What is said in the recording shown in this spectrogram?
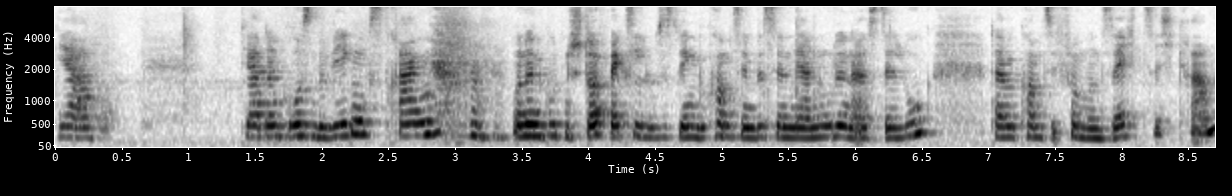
ja, die hat einen großen Bewegungsdrang und einen guten Stoffwechsel und deswegen bekommt sie ein bisschen mehr Nudeln als der Luke. Da bekommt sie 65 Gramm.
